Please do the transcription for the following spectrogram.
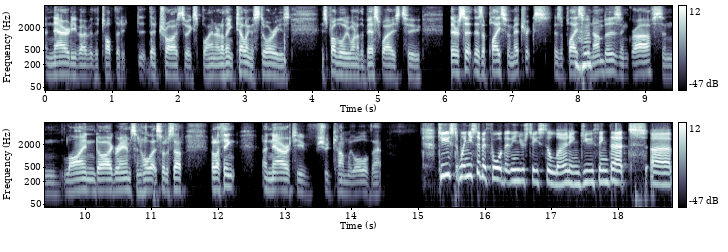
a narrative over the top that it, that tries to explain it. I think telling a story is is probably one of the best ways to there's a, there's a place for metrics, there's a place mm-hmm. for numbers and graphs and line diagrams and all that sort of stuff. But I think a narrative should come with all of that. Do you, when you said before that the industry is still learning, do you think that uh,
